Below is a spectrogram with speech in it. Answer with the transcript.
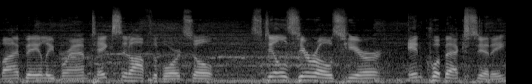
by Bailey Bram takes it off the board, so still zeros here in Quebec City.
